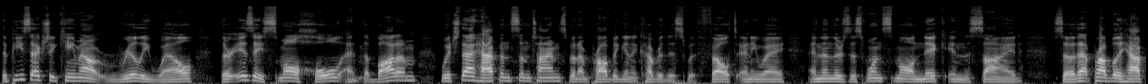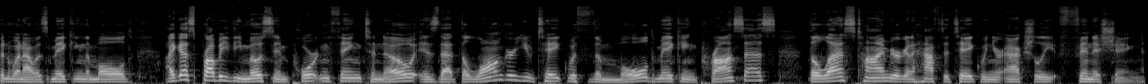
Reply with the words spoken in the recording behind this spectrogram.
The piece actually came out really well. There is a small hole at the bottom, which that happens sometimes, but I'm probably going to cover this with felt anyway. And then there's this one small nick in the side, so that probably happened when I was making the mold. I guess probably the most important thing to know is that the longer you take with the mold making process, the less time you're going to have to take when you're actually finishing.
